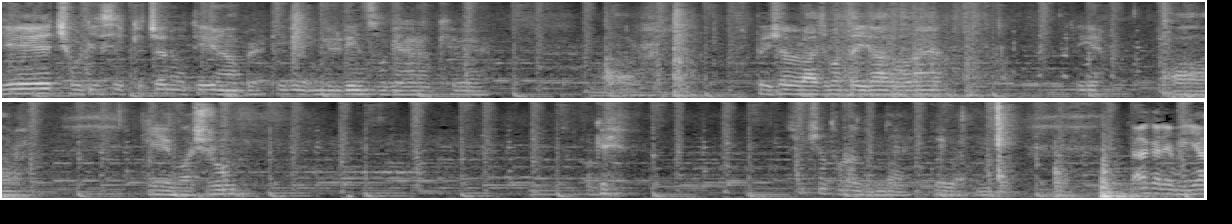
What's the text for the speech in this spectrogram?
ये छोटी सी किचन होती है यहाँ पे, ठीक है? इंग्रेडिएंट्स वगैरह रखे हुए हैं। और स्पेशल राजमा तैयार हो रहा है, ठीक है? और ये वॉशरूम ओके शिक्षा थोड़ा गंदा है, कोई बात नहीं। क्या करें भैया?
